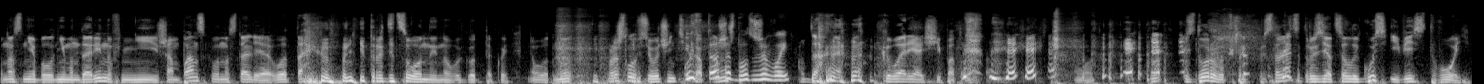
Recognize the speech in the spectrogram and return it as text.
У нас не было ни мандаринов, ни шампанского на столе. Вот так, нетрадиционный Новый год такой. Вот. Ну, прошло все очень тихо. Тоже был живой. Да, говорящий потом. Ну, здорово. Представляете, друзья, целый гусь и весь твой.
